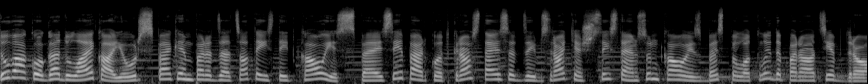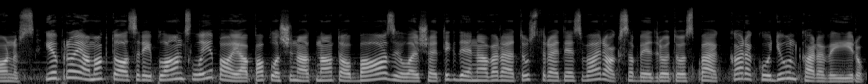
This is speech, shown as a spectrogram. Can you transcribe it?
Tuvāko gadu laikā jūras spēkiem paredzēts attīstīt kaujas spējas, iepērkot krasta aizsardzības raķešu sistēmas un kaujas bezpilotu lidaparāts jeb dronus. Joprojām aktuāls arī plāns Liepājā paplašināt NATO bāzi, lai šeit ikdienā varētu uzturēties vairāk sabiedroto spēku karakuģu un karavīru.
